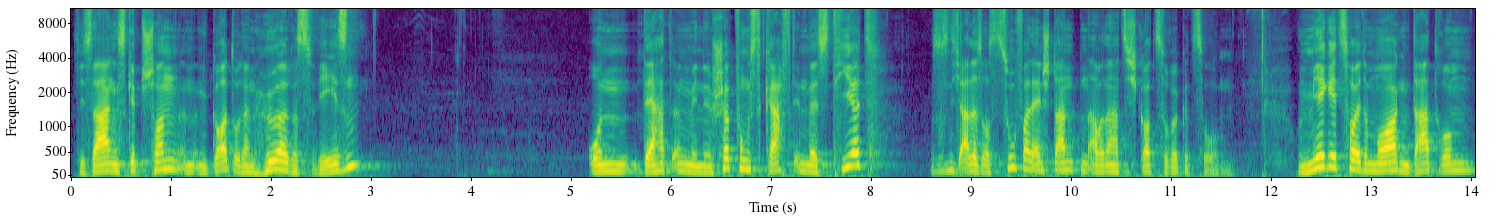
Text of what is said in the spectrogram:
Sie sagen, es gibt schon einen Gott oder ein höheres Wesen und der hat irgendwie eine Schöpfungskraft investiert. Das ist nicht alles aus Zufall entstanden, aber dann hat sich Gott zurückgezogen. Und mir geht es heute Morgen darum,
